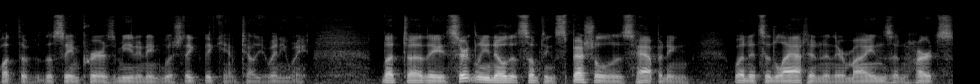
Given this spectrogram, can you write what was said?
what the, the same prayers mean in English, they, they can't tell you anyway. But uh, they certainly know that something special is happening when it's in Latin in their minds and hearts.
